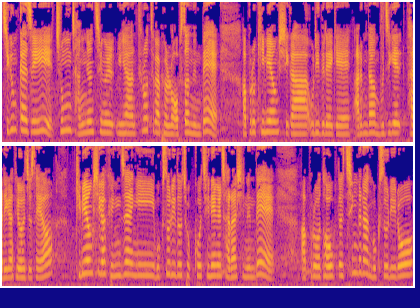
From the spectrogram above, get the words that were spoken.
지금까지 중장년층을 위한 트로트가 별로 없었는데 앞으로 김혜영 씨가 우리들에게 아름다운 무지개 다리가 되어주세요. 김혜영 씨가 굉장히 목소리도 좋고 진행을 잘 하시는데 앞으로 더욱더 친근한 목소리로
